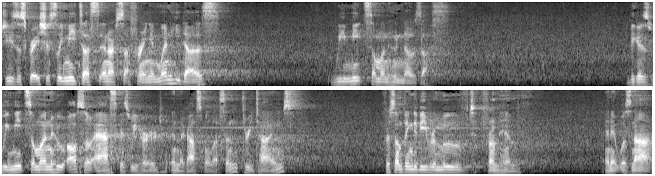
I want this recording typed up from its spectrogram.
Jesus graciously meets us in our suffering, and when he does, we meet someone who knows us. Because we meet someone who also asks, as we heard in the gospel lesson three times, for something to be removed from him. And it was not.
